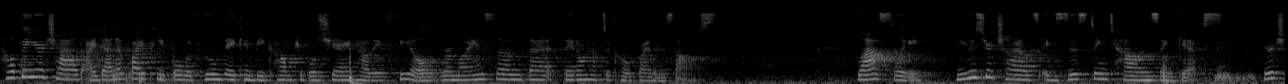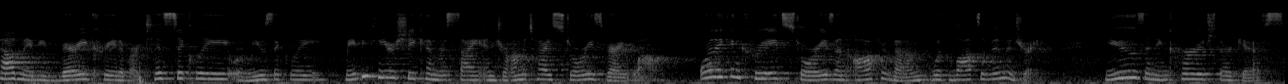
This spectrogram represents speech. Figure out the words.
Helping your child identify people with whom they can be comfortable sharing how they feel reminds them that they don't have to cope by themselves. Lastly, use your child's existing talents and gifts. Your child may be very creative artistically or musically. Maybe he or she can recite and dramatize stories very well, or they can create stories and author them with lots of imagery. Use and encourage their gifts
